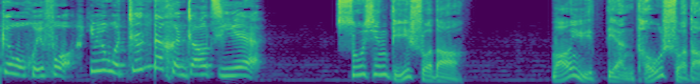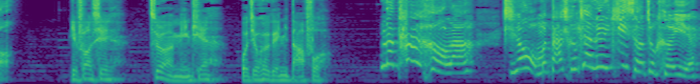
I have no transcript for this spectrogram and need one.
给我回复，因为我真的很着急。”苏辛迪说道。王宇点头说道：“你放心。”最晚明天我就会给你答复。那太好了，只要我们达成战略意向就可以，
